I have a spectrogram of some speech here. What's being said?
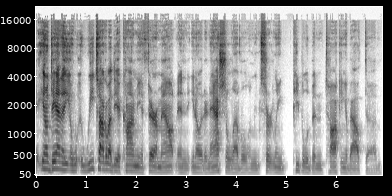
You know, Dan, uh, you know, we talk about the economy a fair amount, and you know, at a national level, I mean, certainly people have been talking about um,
